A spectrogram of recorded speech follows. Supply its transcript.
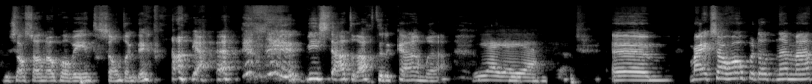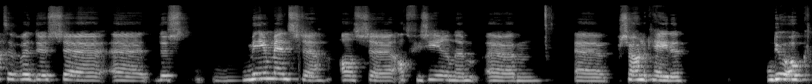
Dus dat is dan ook wel weer interessant. Dat ik denk, nou ja, wie staat er achter de camera? Ja, ja, ja. Um, maar ik zou hopen dat naarmate we dus, uh, uh, dus meer mensen als uh, adviserende um, persoonlijkheden nu ook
